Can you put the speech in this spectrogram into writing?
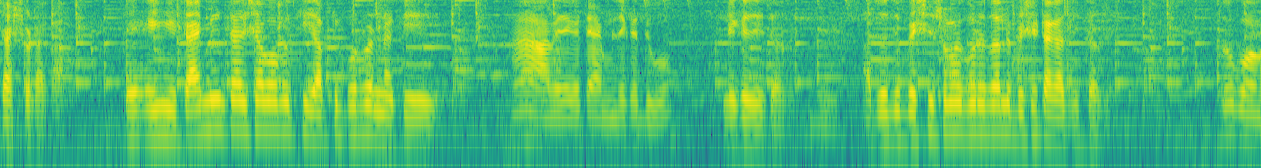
চারশো টাকা। এই টাইমিংটা হিসাব হবে কি? আপনি করবেন নাকি হ্যাঁ আমি টাইম লিখে দিব। লিখে দিতে হবে? আর যদি বেশি সময় করে তাহলে বেশি টাকা দিতে হবে। তখন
